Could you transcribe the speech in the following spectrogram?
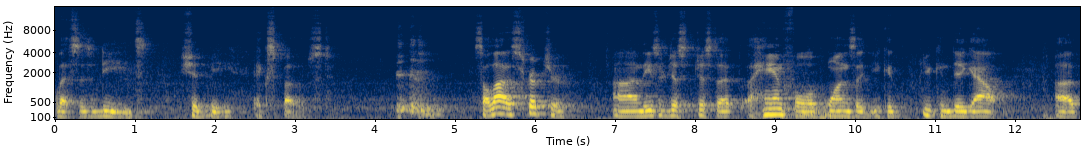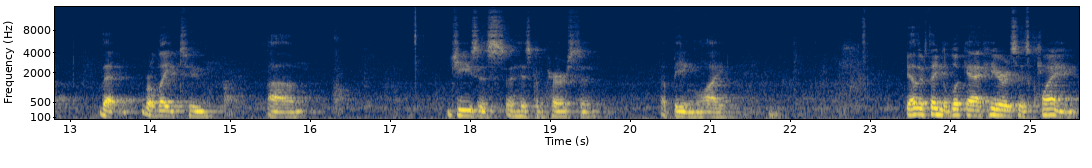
lest his deeds should be exposed. So, a lot of scripture, uh, these are just, just a, a, handful of ones that you, could, you can dig out. Uh, that relate to um, Jesus and his comparison of being light. The other thing to look at here is his claim,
